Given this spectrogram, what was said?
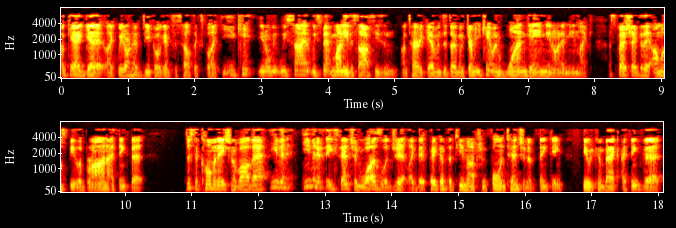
okay, I get it. Like we don't have Dipo against the Celtics, but like you can't, you know, we, we signed, we spent money this offseason on Tyreke Evans and Doug McDermott. You can't win one game. You know what I mean? Like, especially after they almost beat LeBron. I think that just a culmination of all that, even, even if the extension was legit, like they picked up the team option full intention of thinking he would come back. I think that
